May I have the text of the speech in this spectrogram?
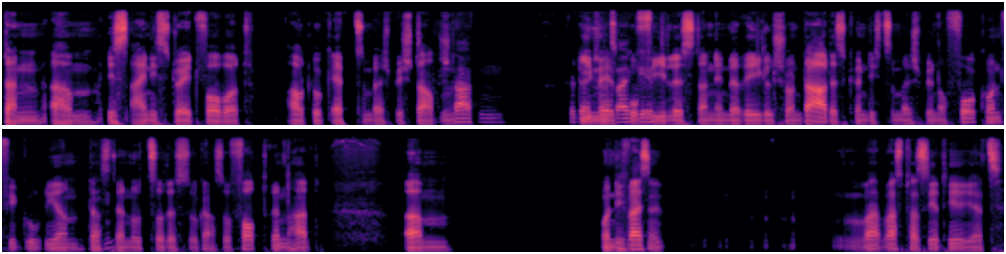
dann ähm, ist eigentlich straightforward. Outlook-App zum Beispiel starten. Starten. E-Mail-Profil ist dann in der Regel schon da. Das könnte ich zum Beispiel noch vorkonfigurieren, dass mhm. der Nutzer das sogar sofort drin hat. Ähm, und ich weiß nicht, wa was passiert hier jetzt?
